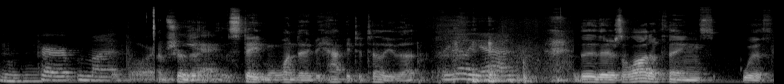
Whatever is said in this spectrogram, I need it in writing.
Mm-hmm. per month or I'm sure year. the state will one day be happy to tell you that. Really, yeah. There's a lot of things with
